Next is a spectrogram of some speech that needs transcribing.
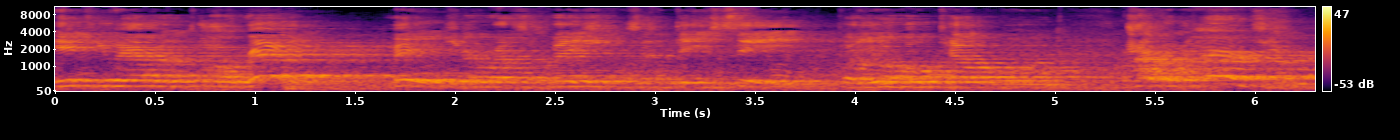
if you haven't already made your reservations in D.C. for your hotel room, I would urge you,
